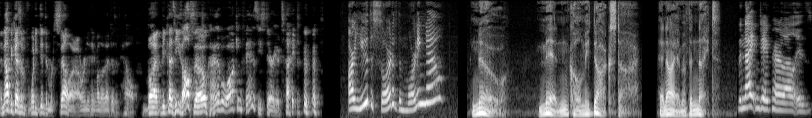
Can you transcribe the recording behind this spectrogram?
And not because of what he did to Myrcella or anything, although that doesn't help, but because he's also kind of a walking fantasy stereotype. Are you the sword of the morning now? No. Men call me Darkstar, and I am of the night. The night and day parallel is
